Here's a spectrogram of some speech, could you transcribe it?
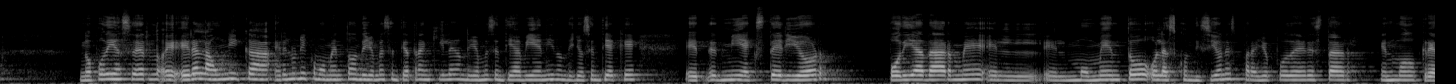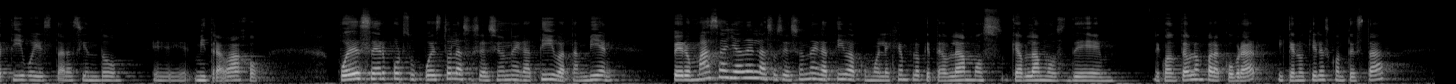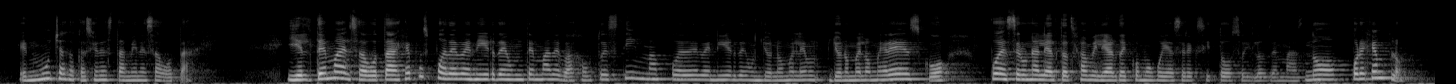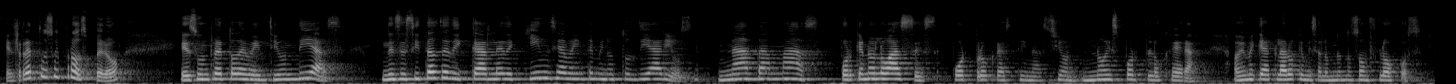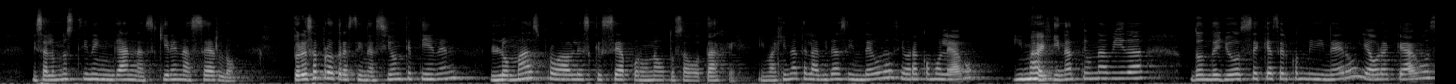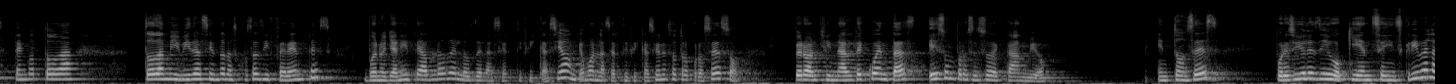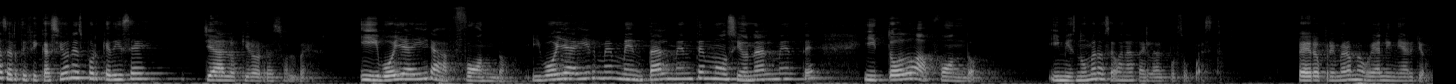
No podía hacerlo, e, era la única, era el único momento donde yo me sentía tranquila, donde yo me sentía bien y donde yo sentía que eh, mi exterior podía darme el, momento o las condiciones para yo poder estar en modo creativo y estar haciendo eh, mi trabajo. Puede ser, por supuesto, la asociación negativa también, pero más allá de la asociación negativa, como el ejemplo que te hablamos, que hablamos de de cuando te hablan para cobrar y que no quieres contestar, en muchas ocasiones también es sabotaje. Y el tema del sabotaje pues puede venir de un tema de baja autoestima, puede venir de un yo no me, yo no me lo merezco, puede ser una lealtad familiar de cómo voy a ser exitoso y los demás no. Por ejemplo, el reto Soy Próspero es un reto de 21 días necesitas dedicarle de 15 a 20 minutos diarios, nada más. ¿Por qué no lo haces? Por procrastinación, no es por flojera. A mí me queda claro que mis alumnos no son flojos. Mis alumnos tienen ganas, quieren hacerlo. Pero esa procrastinación que tienen, lo más probable es que sea por un autosabotaje. Imagínate la vida sin deudas y ahora cómo le hago. Imagínate una vida donde yo sé qué hacer con mi dinero y ahora qué hago si tengo toda toda mi vida haciendo las cosas diferentes. Bueno, ya ni te hablo de los de la certificación, que bueno, la certificación es otro proceso, pero al final de cuentas es un proceso de cambio. Entonces, por eso yo les digo, quien se inscribe a la certificación es porque dice, ya lo quiero resolver. Y voy a ir a fondo, y voy a irme mentalmente, emocionalmente y todo a fondo. Y mis números se van a arreglar, por supuesto. Pero primero me voy a alinear yo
